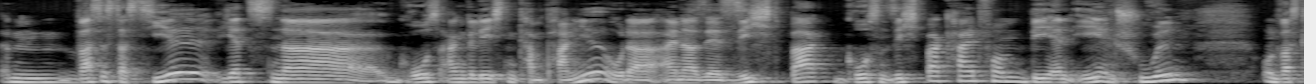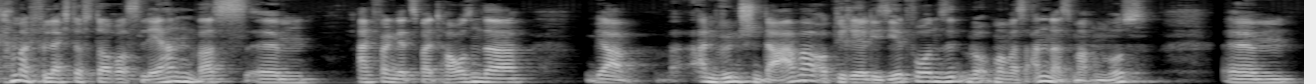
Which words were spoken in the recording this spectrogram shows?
ähm, was ist das Ziel jetzt einer groß angelegten Kampagne oder einer sehr sichtbar, großen Sichtbarkeit vom BNE in Schulen? Und was kann man vielleicht daraus lernen, was ähm, Anfang der 2000er ja, an Wünschen da war, ob die realisiert worden sind oder ob man was anders machen muss. Ähm,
